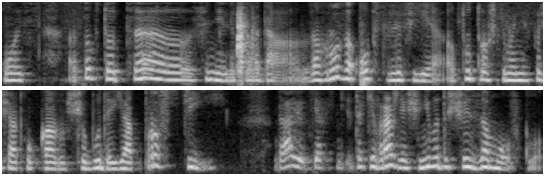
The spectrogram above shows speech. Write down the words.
Ось. Тобто це Сінільникова, да, загроза обстрілів є. Тут трошки мені спочатку кажуть, що буде як простій. Да, як, таке враження, що нібито щось замовкло.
